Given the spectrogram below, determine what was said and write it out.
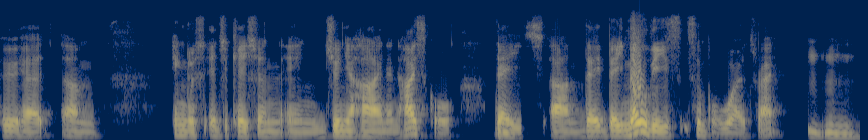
who, had um, English education in junior high and in high school, mm. days. Um, they they know these simple words, right? Mm-hmm.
